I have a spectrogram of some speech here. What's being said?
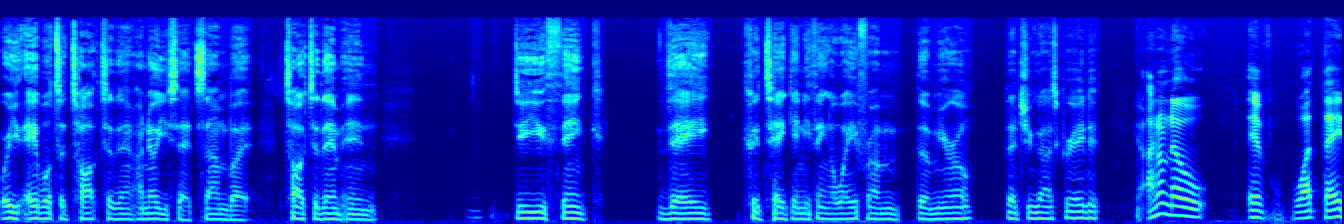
were you able to talk to them i know you said some but talk to them and do you think they could take anything away from the mural that you guys created i don't know if what they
